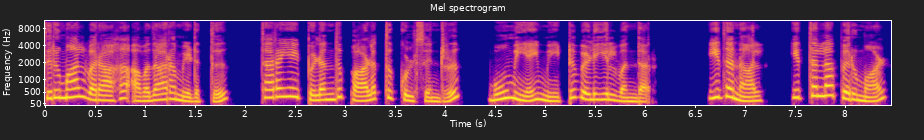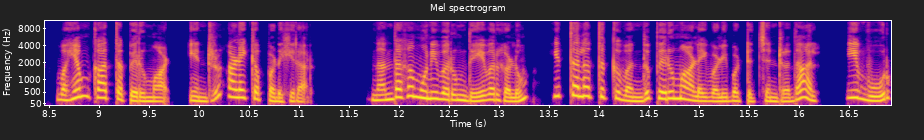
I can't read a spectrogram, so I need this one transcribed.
திருமால் வராக அவதாரம் எடுத்து தரையை பிளந்து பாலத்துக்குள் சென்று பூமியை மீட்டு வெளியில் வந்தார். இதனால் இத்தல்லா பெருமாள் வயம் காத்த பெருமாள் என்று அழைக்கப்படுகிறார். நந்தக முனிவரும் தேவர்களும் இத்தலத்துக்கு வந்து பெருமாளை வழிபட்டுச் சென்றதால் இவ்வூர்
